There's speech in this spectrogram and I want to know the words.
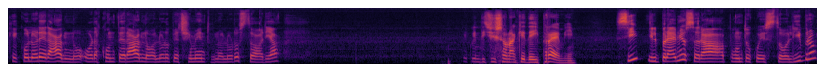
che coloreranno o racconteranno a loro piacimento una loro storia. E quindi ci sono anche dei premi. Sì, il premio sarà appunto questo libro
